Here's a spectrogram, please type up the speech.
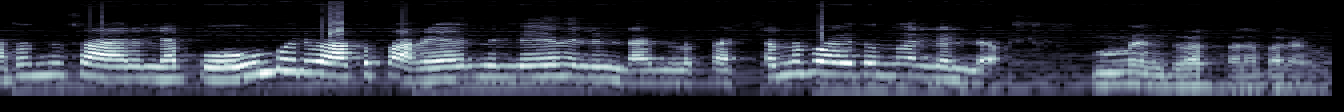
അതൊന്നും സാരമില്ല. പോകുമ്പോൾ ഒരു വാക്ക് പറയാനില്ലേ എന്നല്ലേ ഉണ്ടായിരുന്നുള്ളൂ. പെട്ടെന്ന് പോയതൊന്നും അല്ലല്ലോ. ഉമ്മ എന്ത് വർത്താനം പറയണു?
